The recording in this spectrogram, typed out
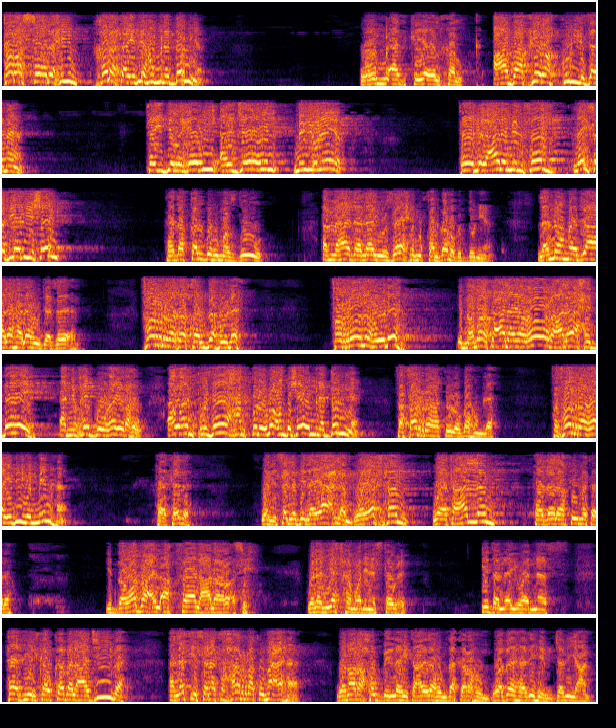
ترى الصالحين خلت أيديهم من الدنيا. وهم أذكياء الخلق عباقرة كل زمان. كيد الغبي الجاهل مليونير. كيد العالم الفذ ليس في يده شيء. هذا قلبه مصدود أما هذا لا يزاحم قلبه بالدنيا؟ لأنه ما جعلها له جزاء. فرغ قلبه له. فرغه له. إن الله تعالى يغار على أحبائه أن يحبوا غيره أو أن تزاحم قلوبهم بشيء من الدنيا. ففرغ قلوبهم له. ففرغ أيديهم منها. هكذا. والإنسان الذي لا يعلم ويفهم ويتعلم هذا لا قيمة له. يبقى وضع الأقفال على رأسه. ولن يفهم ولن يستوعب. إذا أيها الناس هذه الكوكبة العجيبة التي سنتحرك معها ونرى حب الله تعالى لهم ذكرهم وباه بهم جميعا.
